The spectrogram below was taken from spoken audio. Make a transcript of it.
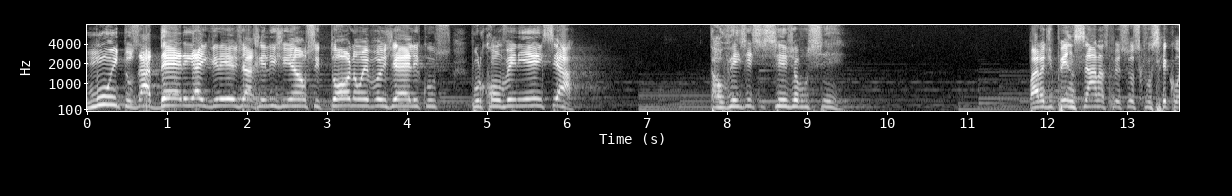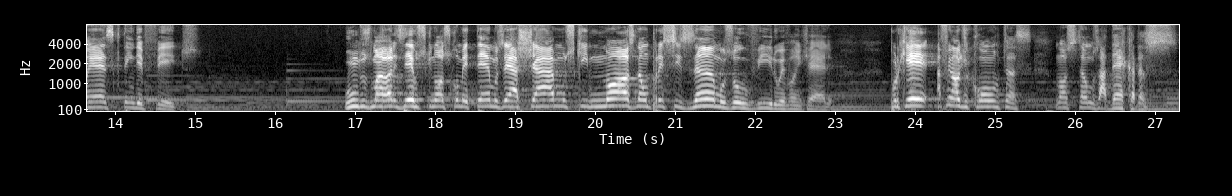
Muitos aderem à igreja, à religião, se tornam evangélicos por conveniência. Talvez esse seja você. Para de pensar nas pessoas que você conhece que têm defeitos. Um dos maiores erros que nós cometemos é acharmos que nós não precisamos ouvir o Evangelho. Porque, afinal de contas, nós estamos há décadas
